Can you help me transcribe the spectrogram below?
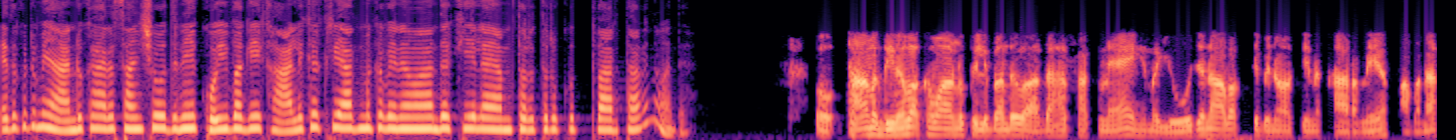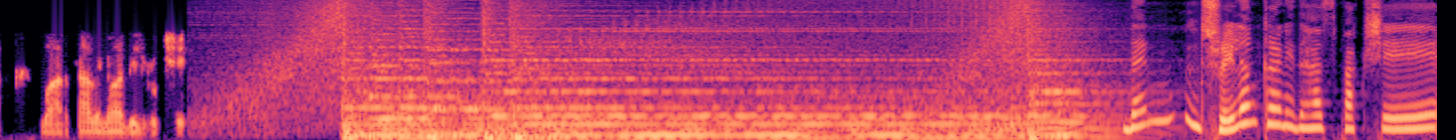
එතකොට මේ ආණ්ඩුකාර සංශෝධනය කොයි වගේ කාලික ක්‍රියාත්මක වෙනවාද කියලා යම් තොරතුරුකුත් වාර්තා වෙනවද? තාම දිනවකවානු පිළිබඳව අදහසක් නැහැ. එහෙම යෝජනාවක් තිබෙනවා කියන කාරණය පමණක් වාර්තා වෙනවා දිල්රුක්ෂේ. Then දැන් ශ්‍රී ලංකා නිදහස් පක්ෂයේ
